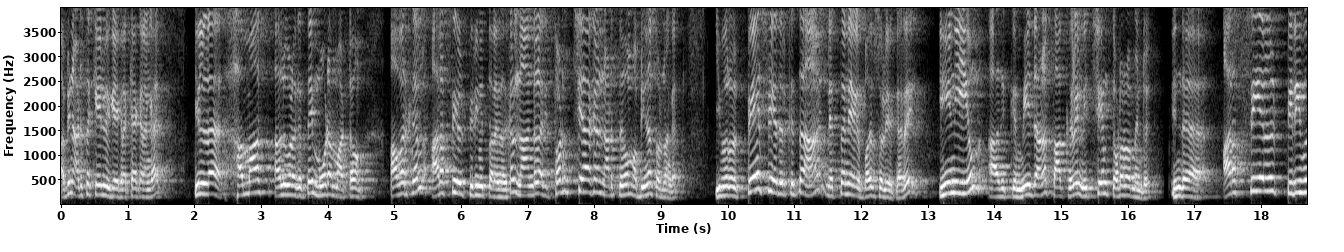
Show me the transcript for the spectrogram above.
அப்படின்னு அடுத்த கேள்வி கேட்குற கேட்குறாங்க. இல்ல ஹமாஸ் அலுவலகத்தை மூட மாட்டோம். அவர்கள் அரசியல் பிரிவு தலைவர்கள் நாங்கள் அதை தொடர்ச்சியாக நடத்துவோம் அப்படின்னு தான் சொல்றாங்க. இவர்கள் பேசியதற்கு தான் நெத்தனியாக பதில் சொல்லியிருக்காரு. இனியும் அதுக்கு மீதான தாக்குதலை நிச்சயம் தொடரும் என்று. இந்த அரசியல் பிரிவு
